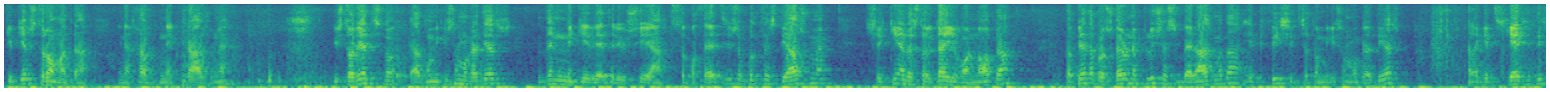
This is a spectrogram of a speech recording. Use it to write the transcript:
και ποια στρώματα είναι αυτά που την εκφράζουν. Η ιστορία της ατομικής τρομοκρατίας δεν είναι και η ιδιαίτερη ουσία της τοποθέτησης, οπότε θα εστιάσουμε σε εκείνα τα ιστορικά γεγονότα τα οποία θα προσφέρουν πλούσια συμπεράσματα για τη φύση της ατομικής τρομοκρατίας αλλά και τη σχέση της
